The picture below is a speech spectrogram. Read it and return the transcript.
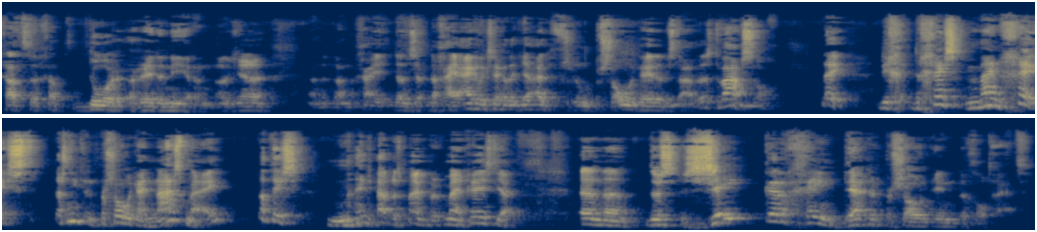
gaat, uh, gaat doorredeneren. Als je, dan, dan, ga je, dan, ga je eigenlijk zeggen dat je uit verschillende persoonlijkheden bestaat. Dat is dwaas toch? Nee, die, de geest, mijn geest, dat is niet een persoonlijkheid naast mij. Dat is mijn, ja, dat is mijn, mijn geest, ja. En uh, dus zeker geen derde persoon in de Godheid.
